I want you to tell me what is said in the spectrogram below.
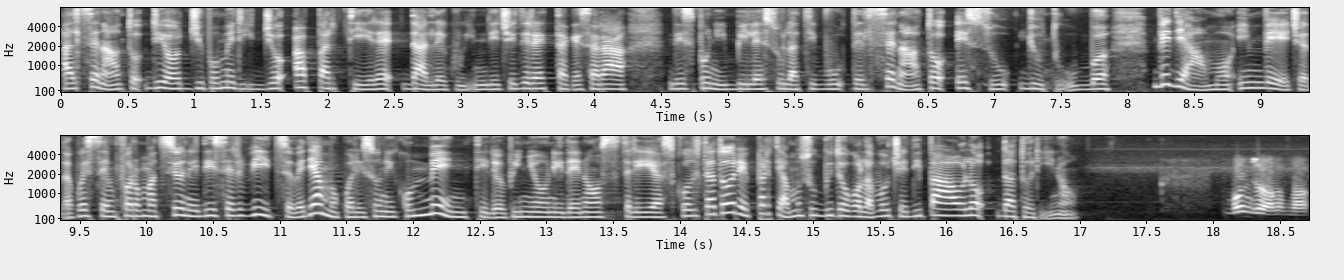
al Senato di oggi pomeriggio a partire dalle 15, diretta che sarà disponibile sulla TV del Senato e su YouTube. Vediamo invece da queste informazioni di servizio, vediamo quali sono i commenti, le opinioni dei nostri ascoltatori e partiamo subito con la voce di Paolo da Torino. Buongiorno.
